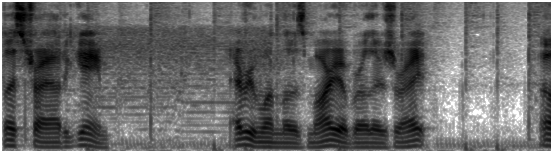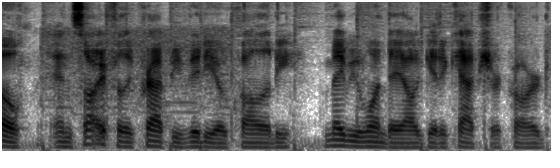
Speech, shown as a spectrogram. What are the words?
let's try out a game. Everyone loves Mario Brothers, right? Oh, and sorry for the crappy video quality, maybe one day I'll get a capture card.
